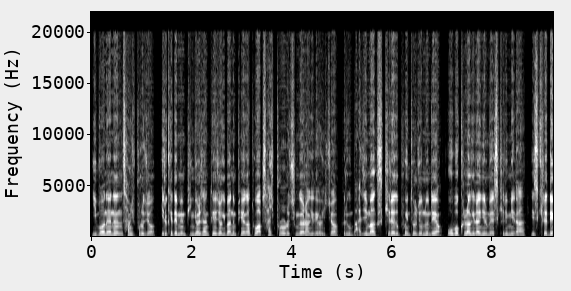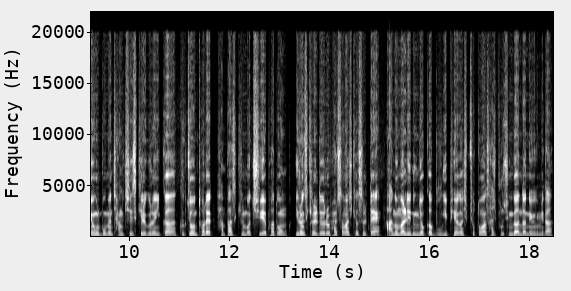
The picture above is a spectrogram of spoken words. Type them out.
이번에는 30%죠. 이렇게 되면 빈결 상태에 적이 받는 피해가 도합 40%로 증가를 하게 되어 있죠. 그리고 마지막 스킬에도 포인트를 줬는데요. 오버클럭이라는 이름의 스킬입니다. 이 스킬의 내용을 보면 장치 스킬, 그러니까 극좋은 터렛, 한파 스킬, 뭐 치유의 파동 이런 스킬들을 활성화시켰을 때 아노말리 능력과 무기 피해가 10초 동안 40% 증가한다는 내용입니다.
